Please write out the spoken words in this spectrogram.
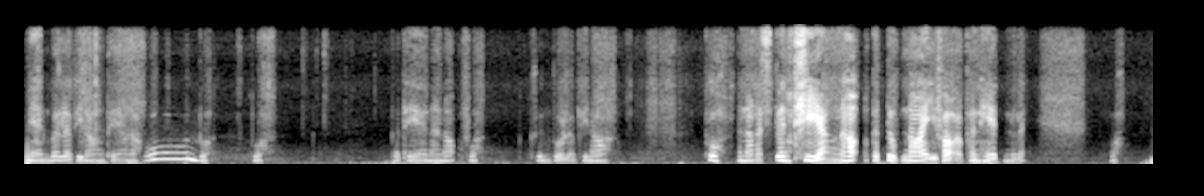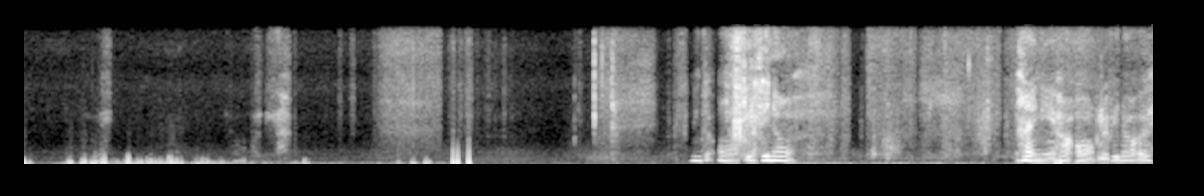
แม่นเบิดเลยพี่น้องแถวนะโอ้บุบุกระเทนะเนาะบุขึ้นบุล้วพี่น้องผู้อันนั้นก็สิเป็นเถียงเนาะกระตุบน้อยอีเพราะพิ่นเฮ็ดนั่นแหละ นี่ก็ออกแล้วพี่น้องหายนี่ค่ะ ออกเลยพี่น้องเอ้ย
